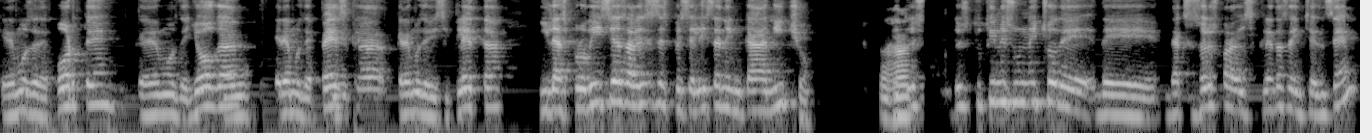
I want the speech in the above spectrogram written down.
Queremos de deporte, queremos de yoga, queremos de pesca, queremos de bicicleta y las provincias a veces se especializan en cada nicho. Entonces, tú tienes un nicho de, de, de, accesorios para bicicletas en Shenzhen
